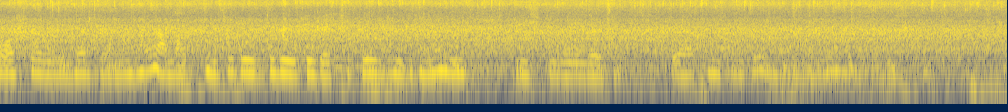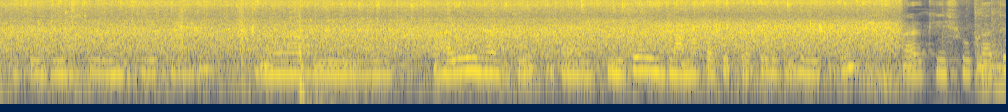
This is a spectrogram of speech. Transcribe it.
বর্ষার ওয়েদার যেমন হয় আমার কিন্তু রোদ্দুরে উঠে গেছে কেউ বুঝবে না বৃষ্টি হয়ে গেছে। তো এখন কিন্তু বৃষ্টির মানে ভালোই লাগছে। কিন্তু ওই জামা কাপড় টাপড়গুলো একটু আর কি শুকাতে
